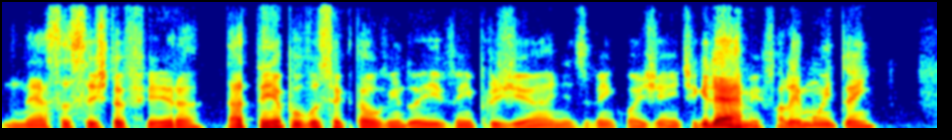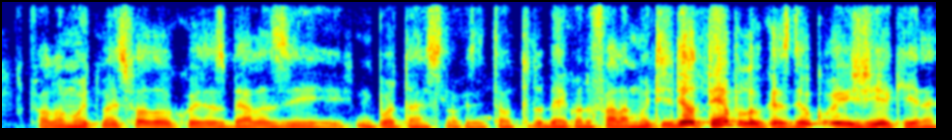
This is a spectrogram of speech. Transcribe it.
nessa sexta-feira. Dá tempo, você que está ouvindo aí, vem para o Giannis, vem com a gente. Guilherme, falei muito, hein? Falou muito, mas falou coisas belas e importantes, Lucas. Então, tudo bem quando fala muito. E deu tempo, Lucas, deu corrigir aqui, né?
